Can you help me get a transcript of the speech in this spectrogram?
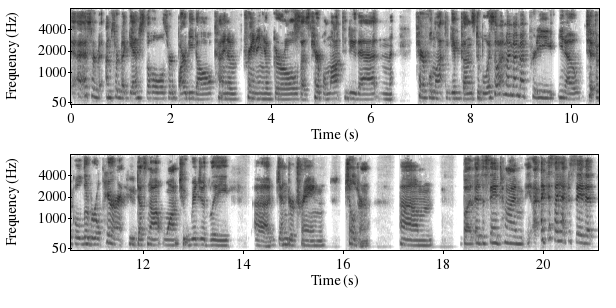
I sort of, I'm sort of against the whole sort of Barbie doll kind of training of girls. I was careful not to do that, and careful not to give guns to boys. So I'm, I'm a pretty, you know, typical liberal parent who does not want to rigidly uh, gender train children. Um, but at the same time, I guess I have to say that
